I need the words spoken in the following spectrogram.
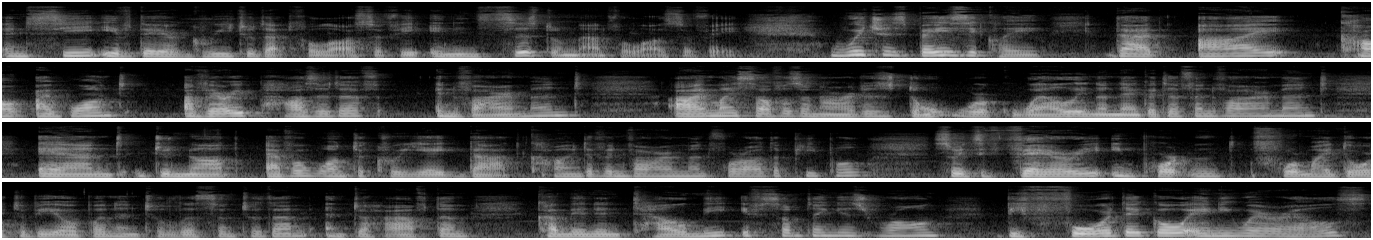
and see if they agree to that philosophy and insist on that philosophy, which is basically that I, I want a very positive environment I myself, as an artist, don't work well in a negative environment and do not ever want to create that kind of environment for other people. So it's very important for my door to be open and to listen to them and to have them come in and tell me if something is wrong before they go anywhere else.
